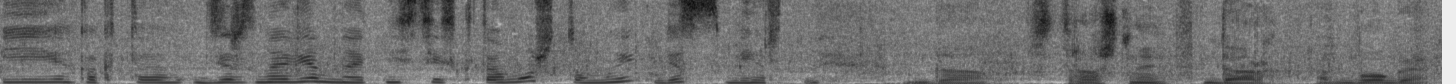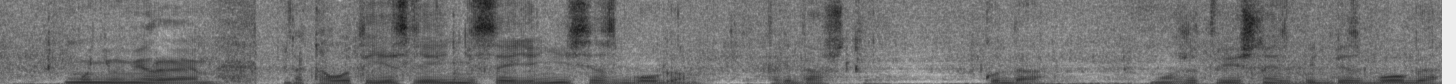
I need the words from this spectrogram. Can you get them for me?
и как-то дерзновенно отнестись к тому, что мы бессмертны. Да, страшный дар от Бога. Мы не умираем. Да кого-то, если не соединишься с Богом, тогда что? Куда? Может вечность быть без Бога?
